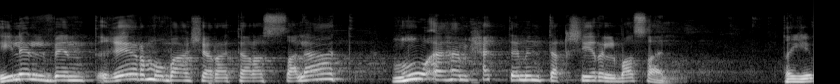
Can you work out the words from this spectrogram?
إلى البنت غير مباشرة. ترى الصلاة مو أهم حتى من تقشير البصل. طيب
